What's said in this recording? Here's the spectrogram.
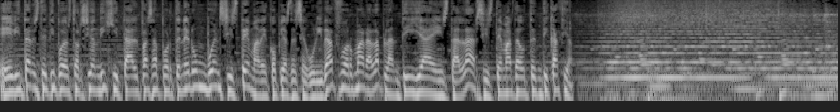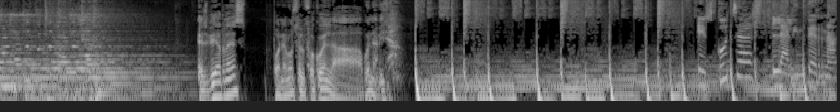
Evitar este tipo de extorsión digital pasa por tener un buen sistema de copias de seguridad, formar a la plantilla e instalar sistemas de autenticación. Es viernes, ponemos el foco en la buena vida. Escuchas la linterna.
